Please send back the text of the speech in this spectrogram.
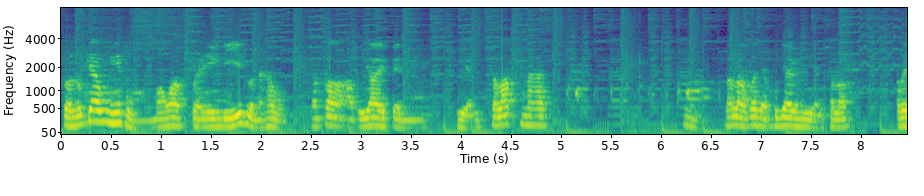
ส่วนลูกแก้วพวกนี้ผมมองว่าเปิดเองดีที่สุดนะครับผม แล้วก็เอาไปย่อยเป็นเหรียญสล็อตนะครับแล้วเราก็จะไปย่อยเป็นเหรียญสล็อตเอาไป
